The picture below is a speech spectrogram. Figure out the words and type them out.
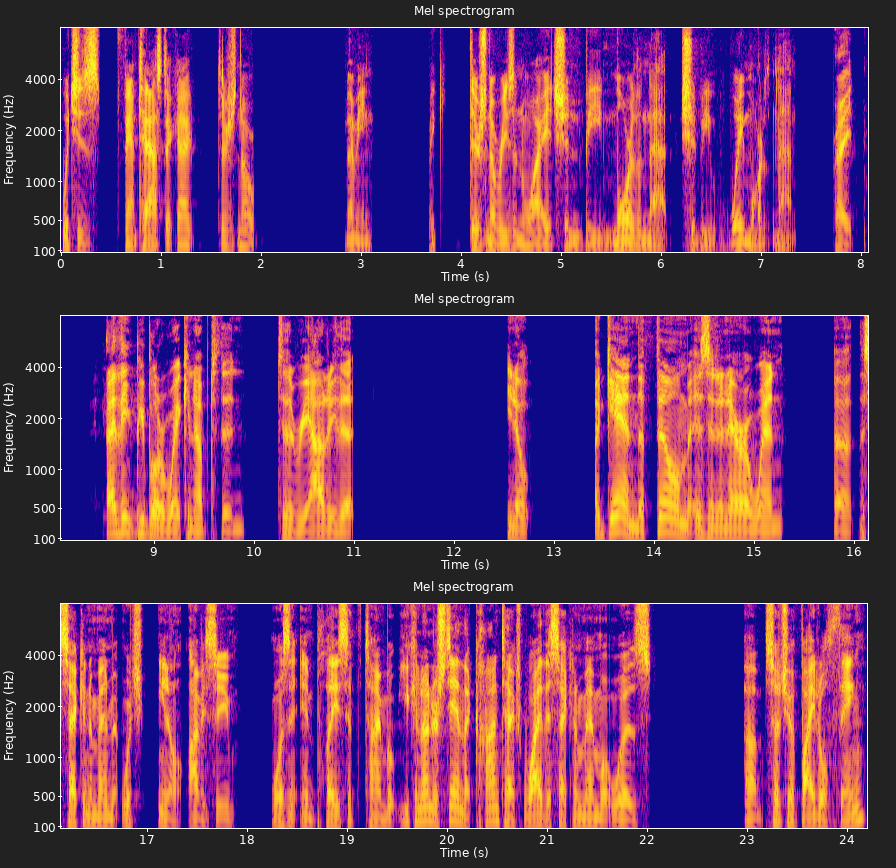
which is fantastic. I there's no I mean, like there's no reason why it shouldn't be more than that. It should be way more than that. Right. I think people are waking up to the to the reality that you know, again, the film is in an era when uh, the Second Amendment, which you know obviously wasn't in place at the time, but you can understand the context why the Second Amendment was um, such a vital thing.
